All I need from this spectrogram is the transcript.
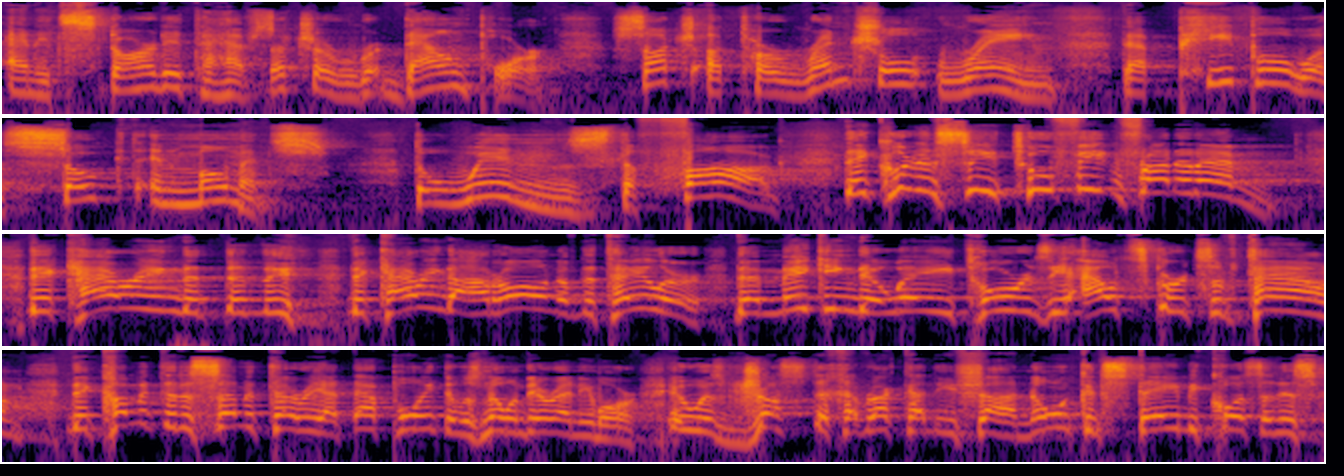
and it started to have such a downpour, such a torrential rain, that people were soaked in moments. The winds, the fog. They couldn't see two feet in front of them. They're carrying the, the, the, they're carrying the aron of the tailor. They're making their way towards the outskirts of town. They come into the cemetery. At that point, there was no one there anymore. It was just the Chevra Kadisha. No one could stay because of this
